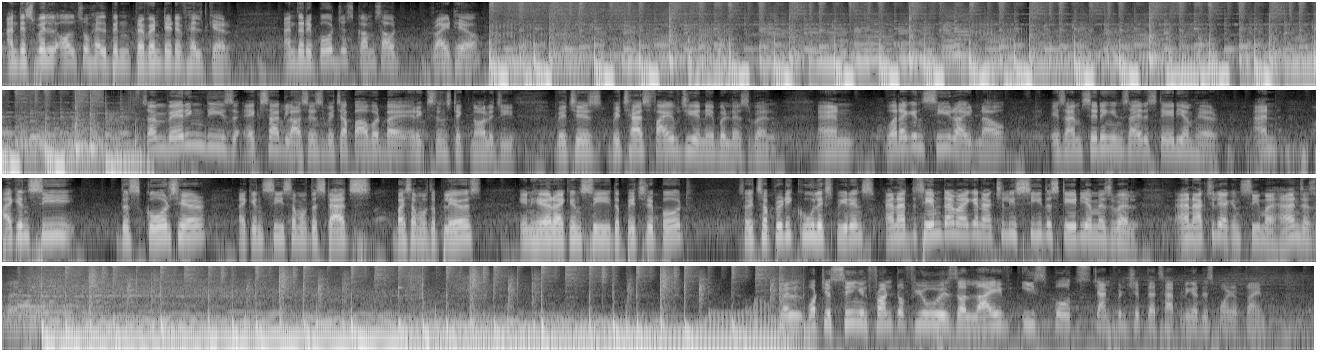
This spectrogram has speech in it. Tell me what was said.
And this will also help in preventative healthcare. And the report just comes out right here. So I'm wearing these XR glasses which are powered by Ericsson's technology, which is which has 5G enabled as well. And what I can see right now is I'm sitting inside a stadium here and I can see the scores here. I can see some of the stats by some of the players. In here I can see the pitch report. So it's a pretty cool experience and at the same time I can actually see the stadium as well. And actually I can see my hands as well. Well, what you're seeing in front of you is a live esports championship that's happening at this point of time,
